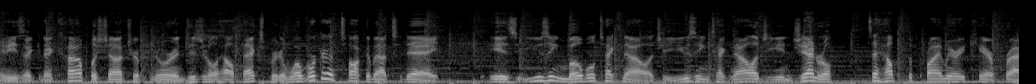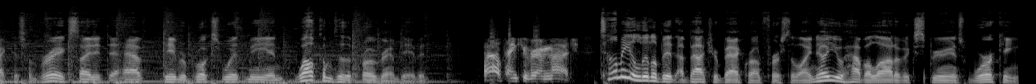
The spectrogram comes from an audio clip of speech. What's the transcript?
and he's an accomplished entrepreneur and digital health expert. And what we're going to talk about today is using mobile technology, using technology in general to help the primary care practice. I'm very excited to have David Brooks with me, and welcome to the program, David. Well, thank you very much. Tell me a little bit about your background, first of all. I know you have a lot of experience working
